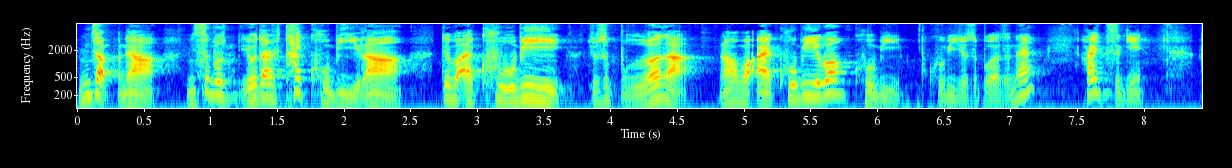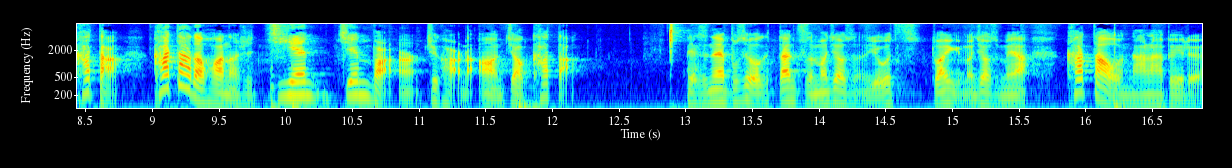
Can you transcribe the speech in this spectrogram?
你怎么的？你是不是有点太苦逼了，对吧？哎，苦逼就是脖子，然后吧，哎，苦逼不？苦逼，苦逼就是脖子呢。还有一个，卡达，卡达的话呢是肩肩膀这块的啊，叫卡达。但是呢，不是有个单词吗？叫什么？有个短语吗？叫什么呀？卡达拿拉贝勒，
